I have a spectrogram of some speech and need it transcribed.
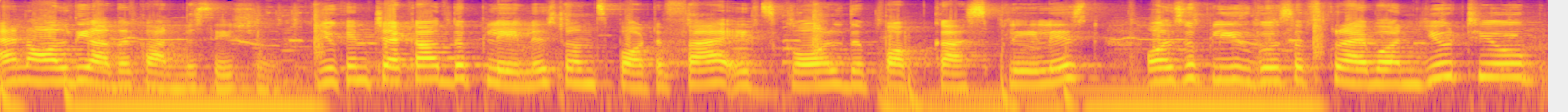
and all the other conversation you can check out the play list on Spotify it's called the Popcast play list also please go subscribe on YouTube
